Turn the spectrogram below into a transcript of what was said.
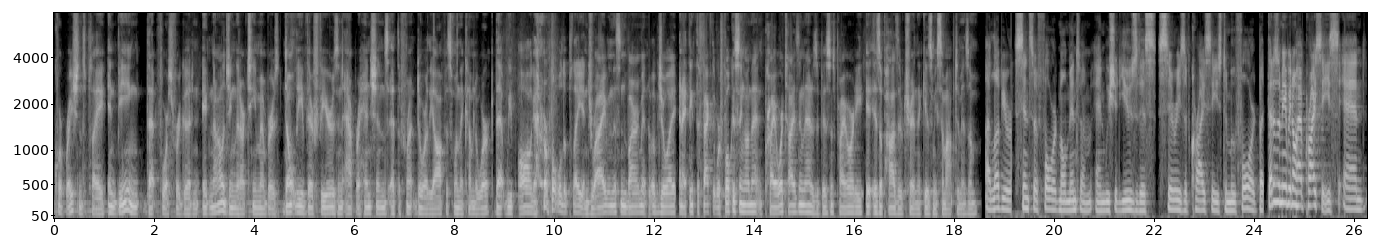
corporations play in being that force for good and acknowledging that our team members don't leave their fears and apprehensions at the front door of the office when they come to work, that we've all got a role to play in driving this environment of joy. And I think the fact that we're focusing on that and prioritizing that as a business priority is a positive trend that gives me some optimism. I love your sense of forward momentum, and we should use this series of crises to move forward. But that doesn't mean we don't have crises. And,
